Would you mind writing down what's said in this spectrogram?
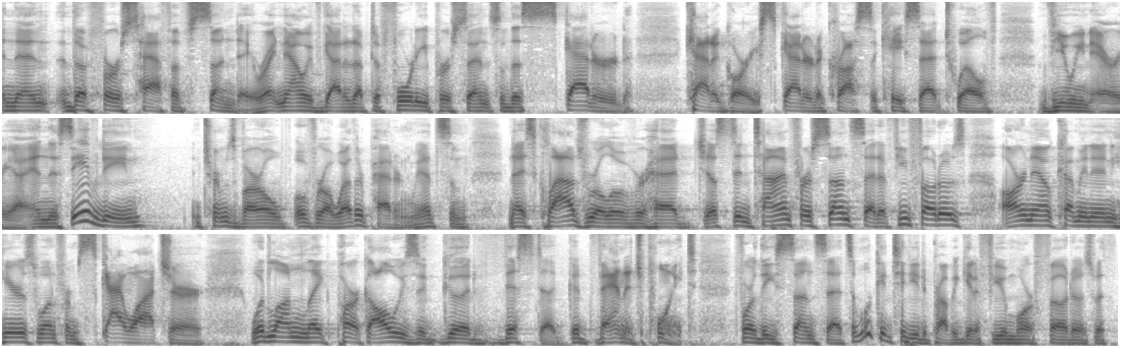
and then the first half of Sunday. Right now, we've got it up to 40%, so the scattered category, scattered across the KSAT 12 viewing area. And this evening, in terms of our overall weather pattern, we had some nice clouds roll overhead just in time for sunset. A few photos are now coming in. Here's one from Skywatcher. Woodlawn Lake Park, always a good vista, good vantage point for these sunsets. And we'll continue to probably get a few more photos with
